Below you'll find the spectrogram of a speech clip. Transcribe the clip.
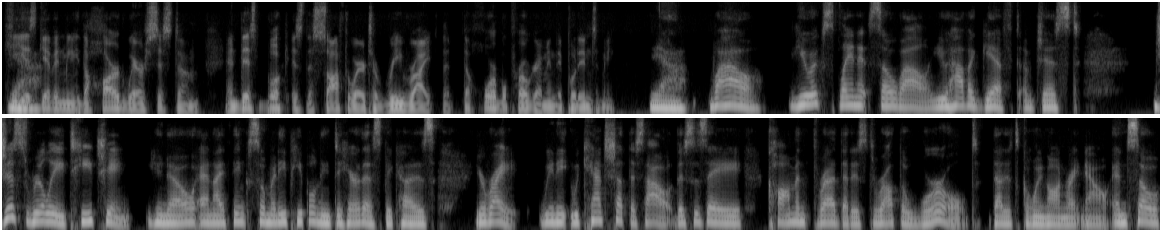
He yeah. has given me the hardware system, and this book is the software to rewrite the, the horrible programming they put into me. Yeah. Wow. You explain it so well. You have a gift of just just really teaching, you know, and I think so many people need to hear this because you're right. We need we can't shut this out. This is a common thread that is throughout the world that it's going on right now. And so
